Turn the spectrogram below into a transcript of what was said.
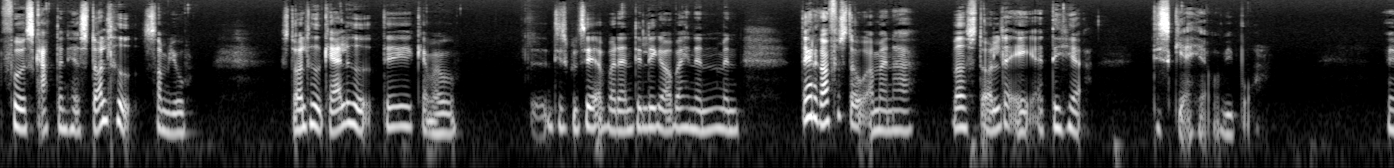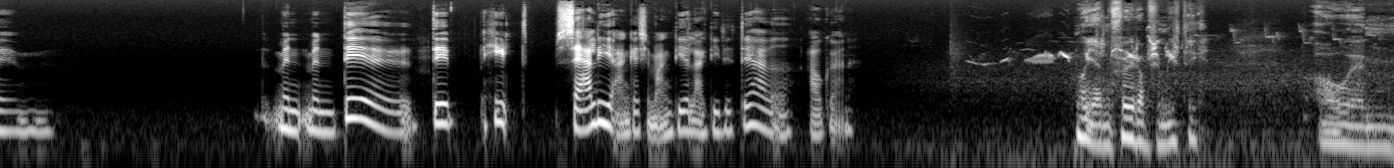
fået skabt den her stolthed, som jo, stolthed, kærlighed, det kan man jo øh, diskutere, hvordan det ligger op af hinanden, men det kan jeg da godt forstå, at man har været stolte af, at det her, det sker her, hvor vi bor. Øhm. Men, men det, det helt særlige engagement, de har lagt i det, det har været afgørende. Nu er jeg den født optimist, ikke? Og øhm,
